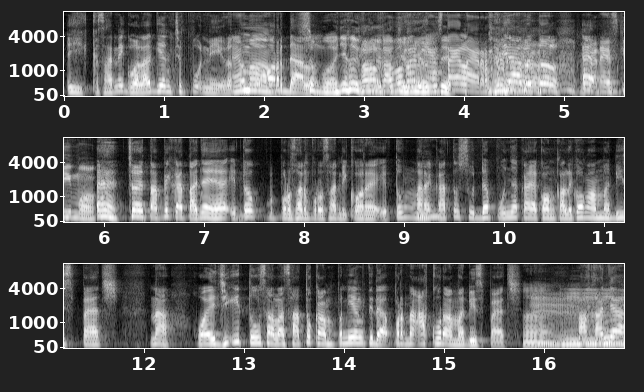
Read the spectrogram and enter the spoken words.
ih kesannya gue lagi yang cepu nih. Udah tau Emang. ordal. Semuanya oh ke kamu kan kayak. Steller Iya betul. bukan Eskimo Eh coy tapi katanya ya itu perusahaan-perusahaan di Korea itu mereka tuh sudah punya kayak kong kali kong sama dispatch. Nah YG itu salah satu company yang tidak pernah akur sama dispatch. Hmm. Makanya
